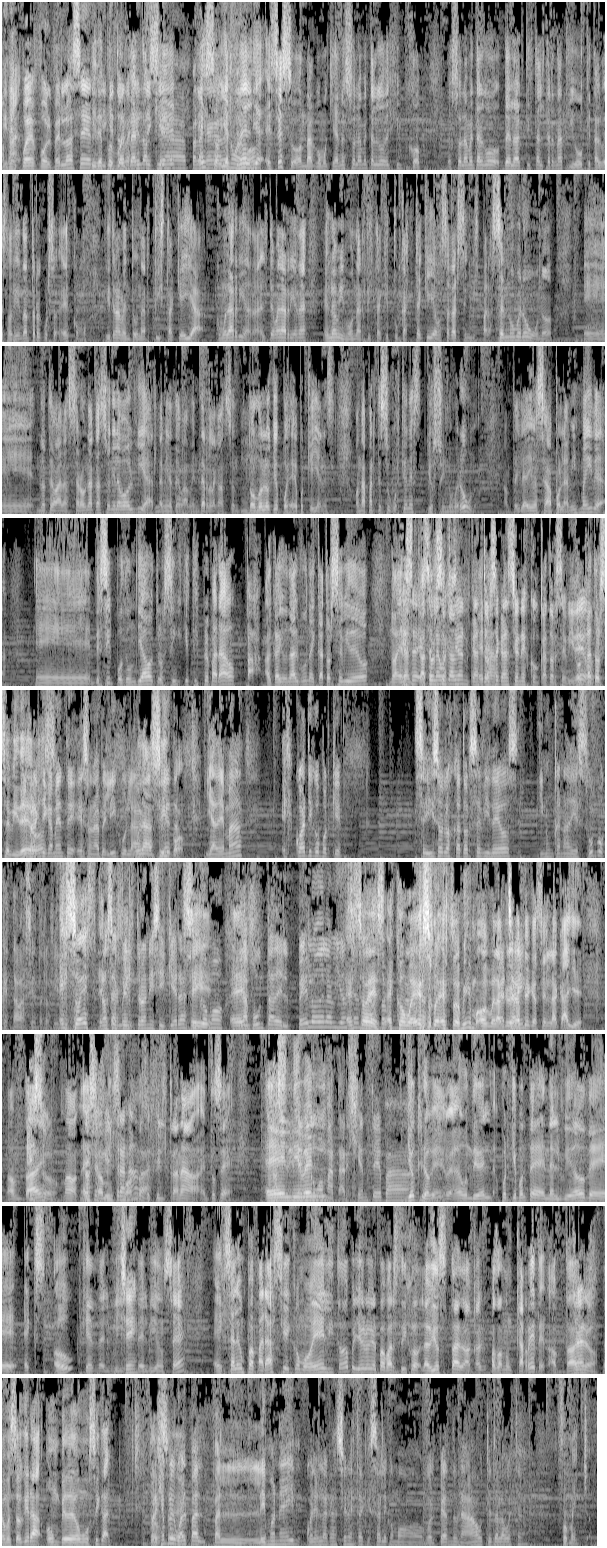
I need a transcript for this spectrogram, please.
Y después volverlo a hacer y después que toda la volverlo a hacer para eso y al final del día es eso onda como que ya no es solamente algo del hip hop no es solamente algo del artista alternativo que tal vez no tiene tantos recursos es como literalmente un artista que ella como la Rihanna el tema de la Rihanna es lo mismo un artista que tú cachai que ella va a sacar singles para ser número uno eh, no te va a lanzar una canción y la va a olvidar la mina te va a vender la canción Ujú. todo lo que puede porque ella neces- onda aparte su cuestión es yo soy número uno antes la se va por la misma idea eh, decir pues de un día a otro sin que estéis preparados, pa, acá hay un álbum, hay 14 videos, no eran esa, 14, esa es la can- cuestión, 14 era canciones con 14 videos. con 14 que videos. prácticamente es una película una completa. Y además es cuático porque se hizo los 14 videos y nunca nadie supo que estaba haciendo los videos. Eso es, no se filtró ni siquiera así Sí, como es- la punta del pelo de la Beyoncé. Eso es, es como eso, eso mismo, o la coreografía que hacía en la calle. Eso, No, no eso se filtra mismo, nada. no se filtra nada. Entonces, No sé, el debe nivel... como matar gente para... Yo creo que es un nivel, porque ponte en el video de XO, que es del, vi- Sí. del Beyoncé, eh, sale un paparazzi ahí como él y todo, pero yo creo que el paparazzi dijo, la Beyoncé está acá pasando un carrete, ¿cachai? Claro. Yo pensé que era un video musical. Por ejemplo, igual para el Lemonade, ¿cuál es la canción esta que sale como golpeando un auto y toda la cuestión? Formation.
